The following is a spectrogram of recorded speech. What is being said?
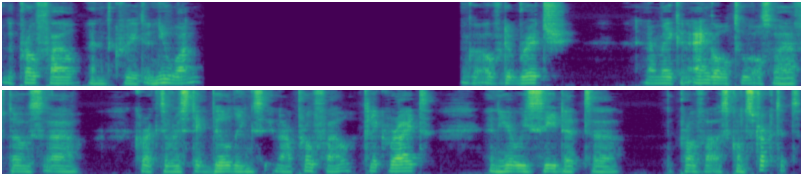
the profile and create a new one. Go over the bridge and I make an angle to also have those uh, characteristic buildings in our profile. Click right and here we see that uh, the profile is constructed.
